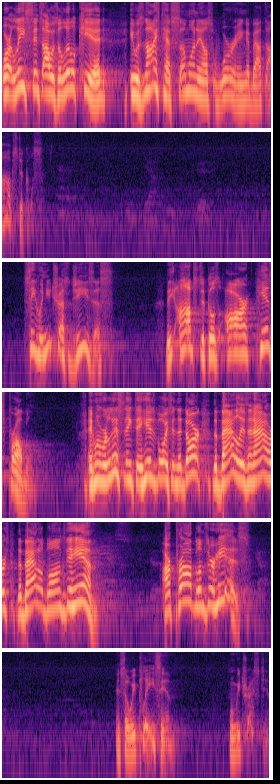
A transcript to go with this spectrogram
or at least since I was a little kid, it was nice to have someone else worrying about the obstacles. See, when you trust Jesus, the obstacles are his problem. And when we're listening to his voice in the dark, the battle isn't ours, the battle belongs to him. Our problems are his. And so we please him when we trust him.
